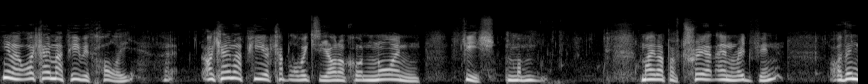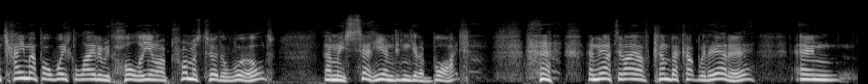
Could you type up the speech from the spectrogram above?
You know, I came up here with Holly. I came up here a couple of weeks ago and I caught nine fish made up of trout and redfin. I then came up a week later with Holly and I promised her the world and we sat here and didn't get a bite. and now today I've come back up without her and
